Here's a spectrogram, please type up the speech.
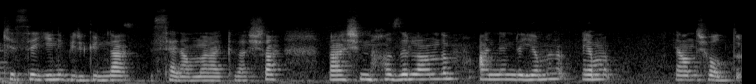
Herkese yeni bir günden selamlar arkadaşlar. Ben şimdi hazırlandım. Annem de Yaman... Yaman yanlış oldu.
